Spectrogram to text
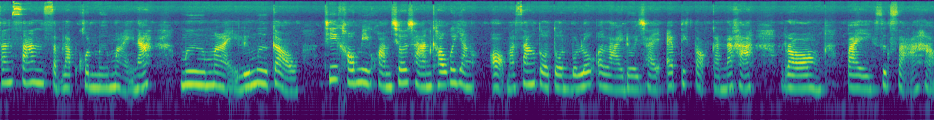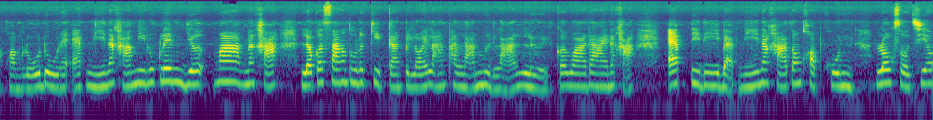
สั้น ๆสำหรับคนมือใหม่นะมือใหม่หรือมือเก่า ที่เขามีความเชี่ยวชาญเขาก็ยังออกมาสร้างตัวตนบนโลกออนไลน์ โดยใช้แอป TikTok กันนะคะ ลองไปศึกษาหาความรู้ดูในแอปนี้นะคะ มีลูกเล่นเยอะมากนะคะ แล้วก็สร้างธุรกิจการเป็นร้อยล้านพันล้านหมื่นล้านเลยก็ว่าได้นะคะ แอปดีๆ แบบนี้นะคะต้องขอบคุณโลกโซเชียล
